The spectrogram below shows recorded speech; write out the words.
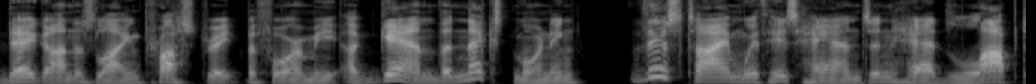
Dagon is lying prostrate before me again the next morning, this time with his hands and head lopped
